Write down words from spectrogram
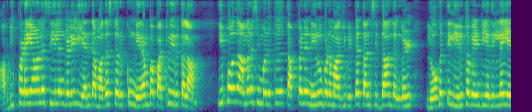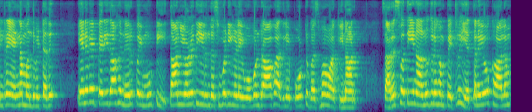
அடிப்படையான சீலங்களில் எந்த மதஸ்தருக்கும் நிரம்ப பற்று இருக்கலாம். இப்போது அமரசிம்மனுக்கு தப்பென நிரூபணமாகிவிட்ட தன் சித்தாந்தங்கள் லோகத்தில் இருக்க வேண்டியதில்லை என்ற எண்ணம் வந்துவிட்டது. எனவே பெரிதாக நெருப்பை மூட்டி தான் எழுதியிருந்த சுவடிகளை ஒவ்வொன்றாக அதிலே போட்டு பஸ்மமாக்கினான். சரஸ்வதியின் அனுகிரகம் பெற்று எத்தனையோ காலம்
